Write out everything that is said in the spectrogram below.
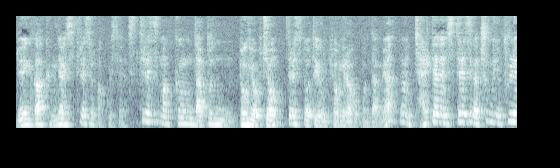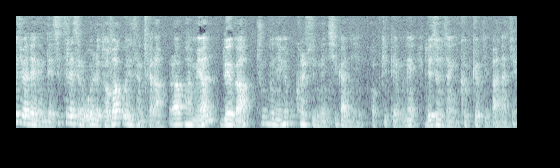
뇌가 굉장히 스트레스를 받고 있어요. 스트레스만큼 나쁜 병이 없죠. 스트레스도 어떻게 보면 병이라고 본다면 그럼 잘 때는 스트레스가 충분히 풀려줘야 되는데 스트레스를 오히려 더 받고 있는 상태라고 하면 뇌가 충분히 회복할 수 있는 시간이 없기 때문에 뇌 손상이 급격히 많아져요.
